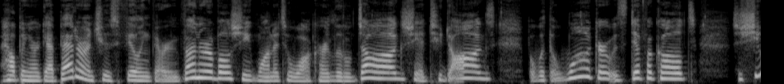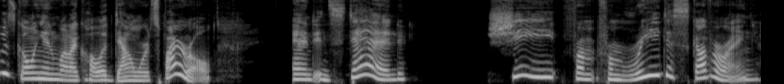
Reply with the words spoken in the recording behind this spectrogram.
helping her get better. And she was feeling very vulnerable. She wanted to walk her little dogs. She had two dogs, but with the walker, it was difficult. So she was going in what I call a downward spiral. And instead, she from from rediscovering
